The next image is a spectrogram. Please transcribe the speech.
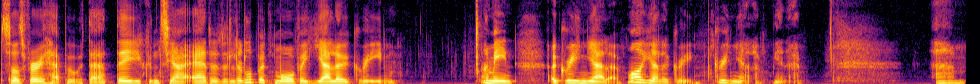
So I was very happy with that. There you can see I added a little bit more of a yellow green. I mean, a green yellow. Well, yellow green, green yellow, you know. Um,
